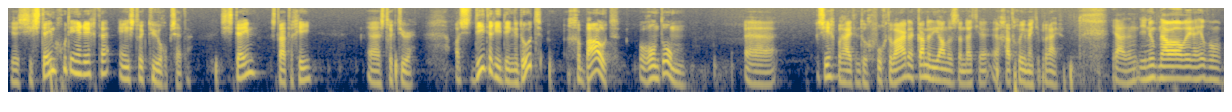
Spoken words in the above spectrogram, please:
je systeem goed inrichten en je structuur opzetten. Systeem, strategie, eh, structuur. Als je die drie dingen doet, gebouwd rondom eh, zichtbaarheid en toegevoegde waarde, kan er niet anders dan dat je eh, gaat groeien met je bedrijf. Ja, je noemt nou alweer heel veel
